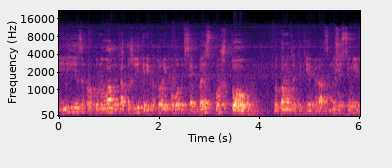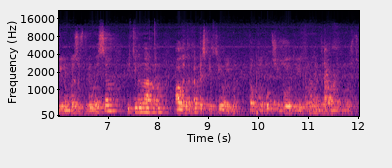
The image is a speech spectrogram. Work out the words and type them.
І запропонували також лікарі, який погодився безкоштовно виконувати такі операції. Ми ще з цим лікарем не зустрілися ветеринарним, але така перспектива є. Тобто тут ще буде і економія державних коштів.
